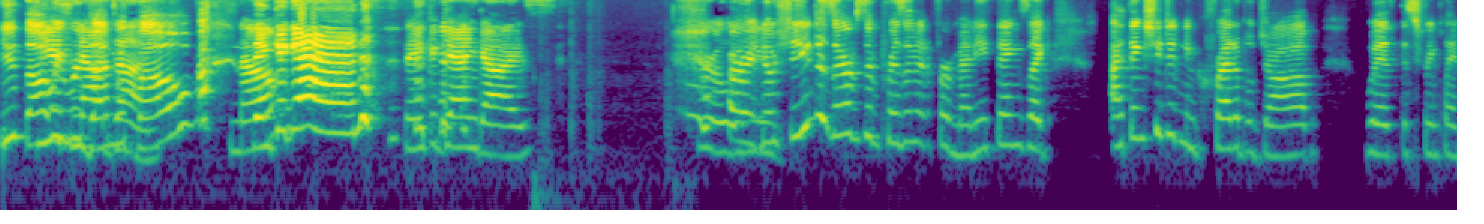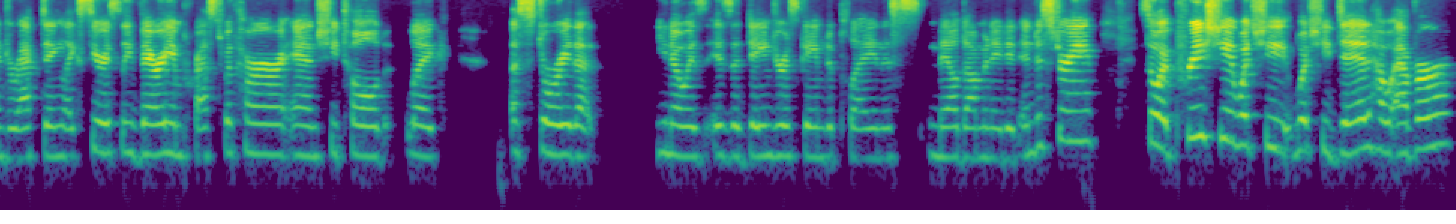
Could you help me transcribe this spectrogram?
You thought we were done, done, with Bo? No. Think again. Think again, guys. Truly. All right, no, she deserves imprisonment for many things. Like, I think she did an incredible job with the screenplay and directing. Like, seriously, very impressed with her, and she told like a story that you know is is a dangerous game to play in this male-dominated industry so I appreciate what she what she did. However,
